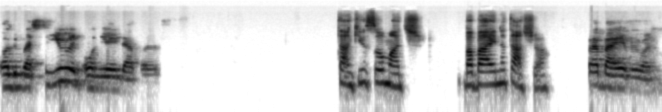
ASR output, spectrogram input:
All the best to you and on your endeavors. Thank you so much. Bye bye, Natasha. Bye bye, everyone.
